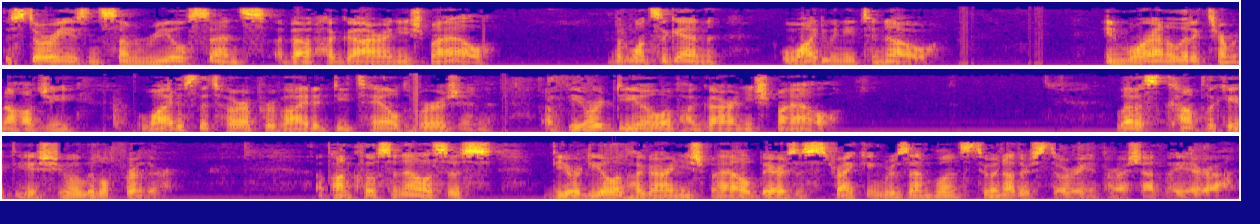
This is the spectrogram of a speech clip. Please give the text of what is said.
the story is in some real sense about Hagar and Ishmael. But once again, why do we need to know? In more analytic terminology, why does the Torah provide a detailed version of the ordeal of Hagar and Ishmael? Let us complicate the issue a little further. Upon close analysis, the ordeal of Hagar and Ishmael bears a striking resemblance to another story in Parashat Vayera.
